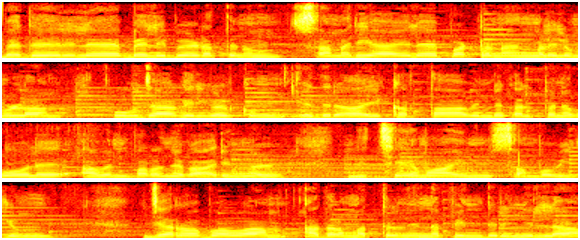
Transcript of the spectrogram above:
ബദേലിലെ ബലിപീഠത്തിനും സമരിയായിലെ പട്ടണങ്ങളിലുമുള്ള പൂജാഗിരികൾക്കും എതിരായി കർത്താവിന്റെ കൽപ്പന പോലെ അവൻ പറഞ്ഞ കാര്യങ്ങൾ നിശ്ചയമായും സംഭവിക്കും. ജെറോബവാം അധർമ്മത്തിൽ നിന്ന് പിന്തിരിഞ്ഞില്ല.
